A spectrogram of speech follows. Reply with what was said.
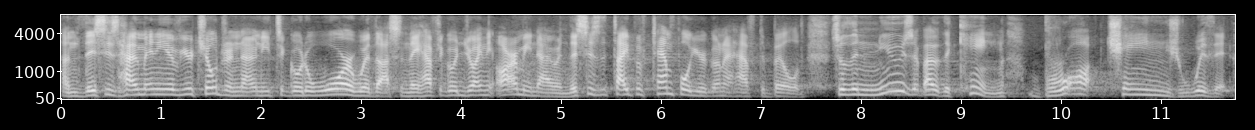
and this is how many of your children now need to go to war with us, and they have to go and join the army now, and this is the type of temple you're going to have to build. So the news about the king brought change with it,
